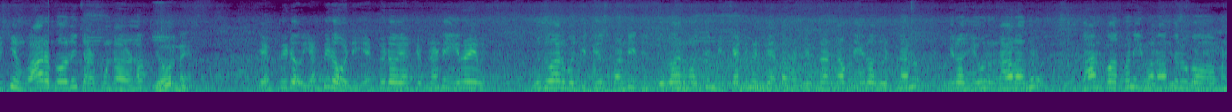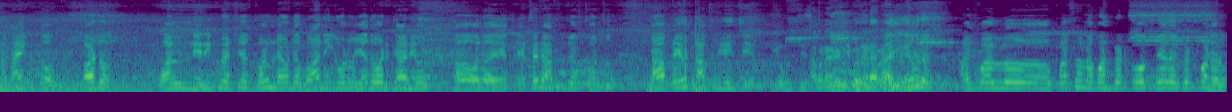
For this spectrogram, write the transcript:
విషయం వారం రోజుల నుంచి అడుక్కుంటాను. ఎవరిని? ఎంపీడో ఎంపీడో అండి. ఎంపీడో ఏం చెప్పినంటే ఇరవై బుధవారం వచ్చి తీసుకోండి. ఇది బుధవారం వచ్చి మీకు సెటిల్మెంట్ చేస్తామని చెప్పినాను కాబట్టి ఈరోజు వచ్చినాను. ఈరోజు ఎవరు రాలేదు. దానికోసమని మనందరూ మన నాయకులతో పాటు వాళ్ళని రిక్వెస్ట్ చేసుకోవడం లేకపోతే వార్నింగ్ ఇవ్వడం ఏదో ఒకటి కానీ వాళ్ళ ఎట్లయినా అర్థం చేసుకోవచ్చు నా పేమెంట్ నాకు రిలీజ్ చేయాలి అది ఎవరు అది వాళ్ళు పర్సనల్ అకౌంట్ పెట్టుకోవచ్చు లేదా పెట్టుకున్నారు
